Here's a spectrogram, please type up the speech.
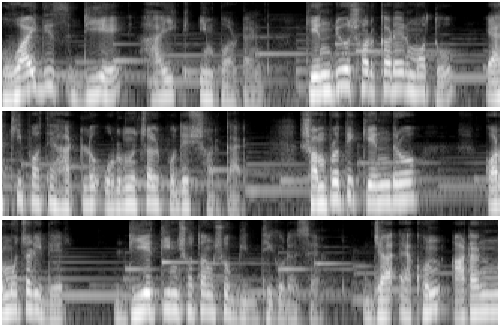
Why this DA hike important কেন্দ্রীয় সরকারের মতো একই পথে হাঁটল অরুণাচল প্রদেশ সরকার। সম্প্রতি কেন্দ্র কর্মচারীদের ডিএ তিন শতাংশ বৃদ্ধি করেছে, যা এখন আটান্ন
